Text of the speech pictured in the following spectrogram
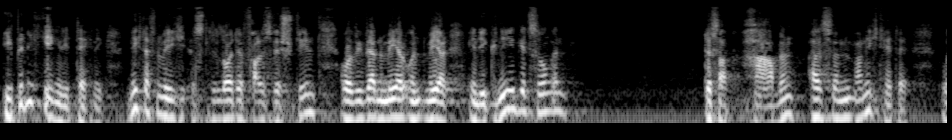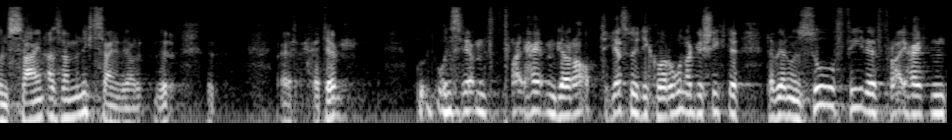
Ich bin nicht gegen die Technik. Nicht, dass mich die Leute falsch verstehen, aber wir werden mehr und mehr in die Knie gezwungen. Deshalb haben, als wenn man nicht hätte. Und sein, als wenn man nicht sein äh, hätte. Uns werden Freiheiten geraubt. Jetzt durch die Corona-Geschichte, da werden uns so viele Freiheiten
